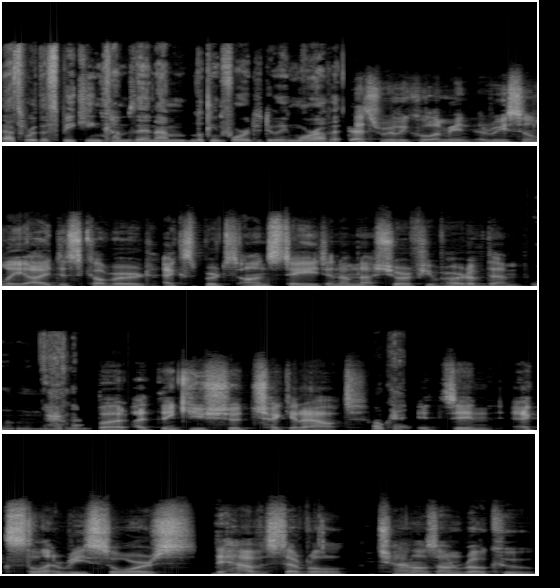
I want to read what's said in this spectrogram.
that's where the speaking comes in. I'm looking forward to doing more of it. That's really cool. I mean, recently I discovered Experts on Stage, and I'm not sure if you've heard of them, Mm-mm, I have not. but I think you should check it out. Okay. It's an excellent resource. They have several channels on Roku,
